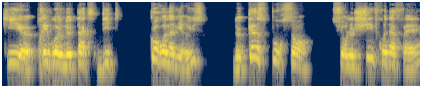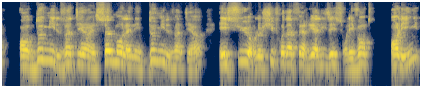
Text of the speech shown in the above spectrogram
qui euh, prévoit une taxe dite coronavirus de 15% sur le chiffre d'affaires en 2021 et seulement l'année 2021 et sur le chiffre d'affaires réalisé sur les ventes en ligne.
